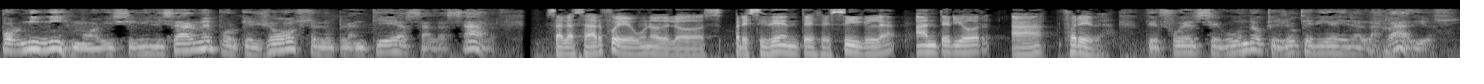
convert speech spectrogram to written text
por mí mismo a visibilizarme porque yo se lo planteé a Salazar. Salazar fue uno de los presidentes de Sigla anterior a Freda. Que fue el segundo que yo quería ir a las radios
